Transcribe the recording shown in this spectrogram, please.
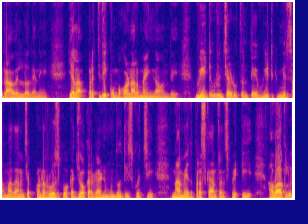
గ్రావెల్లో కానీ ఇలా ప్రతిదీ కుంభకోణాలమయంగా ఉంది. వీటి గురించి అడుగుతుంటే వీటికి మీరు సమాధానం చెప్పకుండా రోజుకు ఒక జోకర్ గాడిని ముందుకు తీసుకొచ్చి నా మీద ప్రెస్ కాన్ఫరెన్స్ పెట్టి అవాకులు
